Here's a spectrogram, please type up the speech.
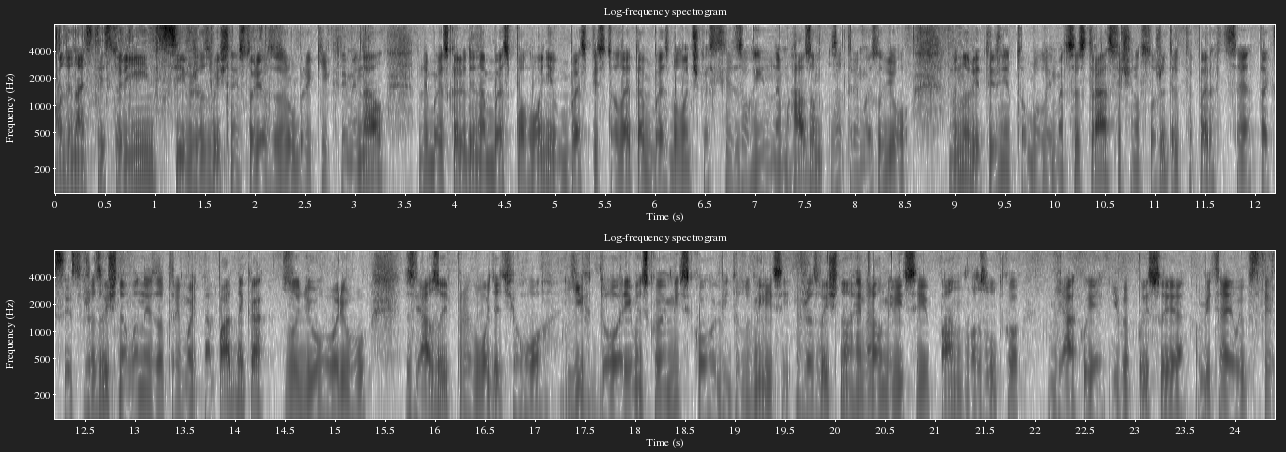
11-й сторінці вже звична історія з рубрики Кримінал. Небоязка людина без погонів, без пістолета, без балончика з слізогінним газом затримує злодюгу. Минулі тижні то були медсестра, священнослужитель, тепер це таксист. Вже звично вони затримують нападника, злодюгу ворюгу, зв'язують, приводять його їх до Рівненського міського відділу міліції. І вже звично генерал міліції пан Лазутко дякує і виписує, обіцяє виписати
